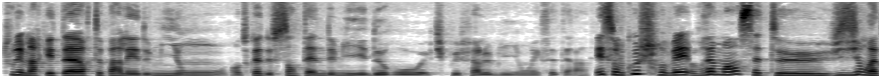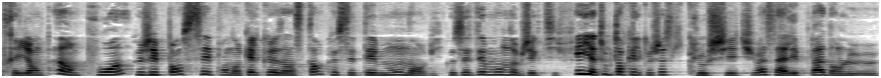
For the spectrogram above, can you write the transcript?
Tous les marketeurs te parlaient de millions, en tout cas de centaines de milliers d'euros et que tu pouvais faire le million, etc. Et sur le coup, je trouvais vraiment cette euh, vision attrayante à un point que j'ai pensé pendant quelques instants que c'était mon envie, que c'était mon objectif. Et il y a tout le temps quelque chose qui clochait, tu vois, ça allait pas dans le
